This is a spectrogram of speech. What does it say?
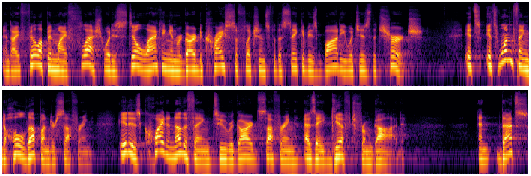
and I fill up in my flesh what is still lacking in regard to Christ's afflictions for the sake of his body, which is the church. It's, it's one thing to hold up under suffering, it is quite another thing to regard suffering as a gift from God. And that's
